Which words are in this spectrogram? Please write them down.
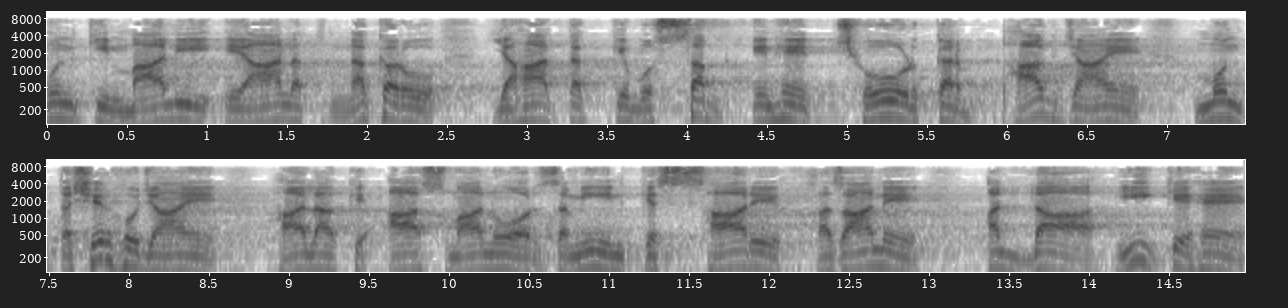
ان کی مالی اعانت نہ کرو، یہاں تک کہ وہ سب انہیں چھوڑ کر بھاگ جائیں، منتشر ہو جائیں، حالانکہ آسمانوں اور زمین کے سارے خزانے اللہ ہی کے ہیں،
